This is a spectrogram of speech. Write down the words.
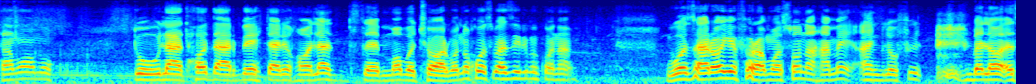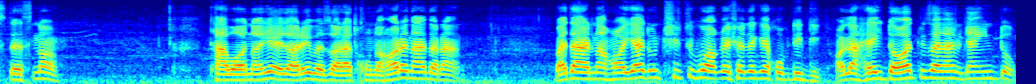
تمام دولت ها در بهترین حالت ما با چهار با نخست وزیری می‌کنن. وزرای فراماسون و همه انگلوفیل بلا استثنا توانایی اداره وزارت خونه ها رو ندارن. و در نهایت اون چیزی واقع شده که خب دیدی حالا هی داد می‌زنن میگن این دو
